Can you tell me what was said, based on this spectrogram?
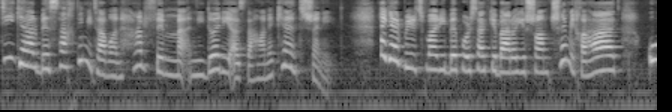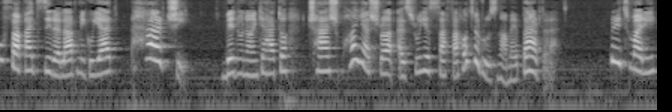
دیگر به سختی می توان حرف معنیداری از دهان کنت شنید اگر بریت ماری بپرسد که برای شام چه می خواهد او فقط زیر لب می گوید هرچی بدون آنکه حتی چشمهایش را از روی صفحات روزنامه بردارد. بریت ماری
